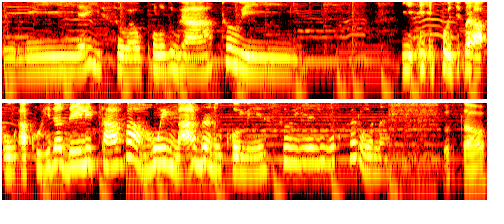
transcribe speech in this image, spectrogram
Ele é isso, é o pulo do gato e. E, e, a, a corrida dele tava arruinada no começo e ele recuperou, né? Total.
